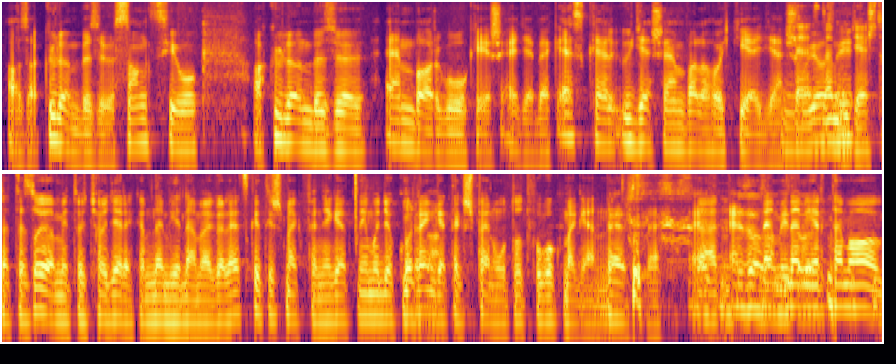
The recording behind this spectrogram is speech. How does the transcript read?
az a különböző szankciók, a különböző embargók és egyebek. Ez kell ügyesen valahogy kiegyensúlyozni. De ez nem ügyes, tehát ez olyan, mintha a gyerekem nem írná meg a leckét, és megfenyegetném, hogy akkor Igen. rengeteg spenótot fogok megenni. Persze. Tehát ez az, nem, amit nem értem, a,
